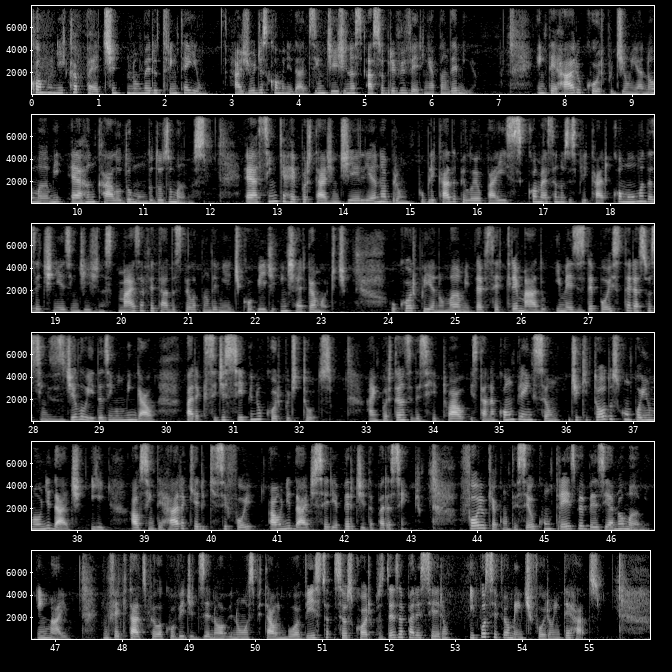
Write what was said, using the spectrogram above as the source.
Comunica PET número 31. Ajude as comunidades indígenas a sobreviverem à pandemia. Enterrar o corpo de um Yanomami é arrancá-lo do mundo dos humanos. É assim que a reportagem de Eliana Brum, publicada pelo Eu País, começa a nos explicar como uma das etnias indígenas mais afetadas pela pandemia de Covid enxerga a morte. O corpo Yanomami deve ser cremado e meses depois terá suas cinzas diluídas em um mingau para que se dissipe no corpo de todos. A importância desse ritual está na compreensão de que todos compõem uma unidade e, ao se enterrar aquele que se foi, a unidade seria perdida para sempre. Foi o que aconteceu com três bebês Yanomami, em maio. Infectados pela Covid-19 num hospital em Boa Vista, seus corpos desapareceram e possivelmente foram enterrados.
